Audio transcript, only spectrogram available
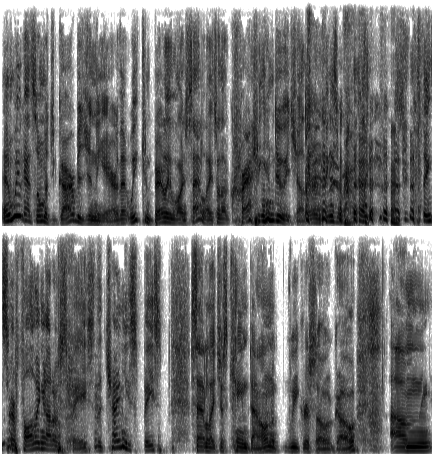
and we've got so much garbage in the air that we can barely launch satellites without crashing into each other, and things are things are falling out of space. The Chinese space satellite just came down a week or so ago. Um,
